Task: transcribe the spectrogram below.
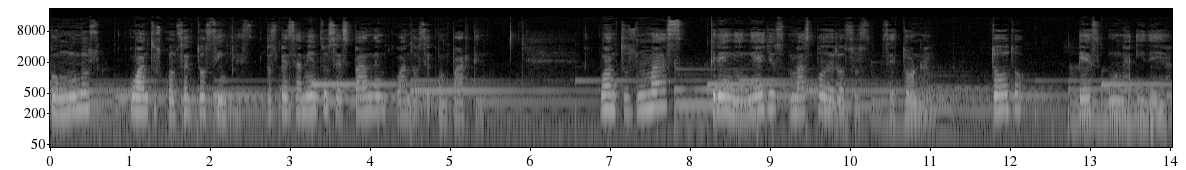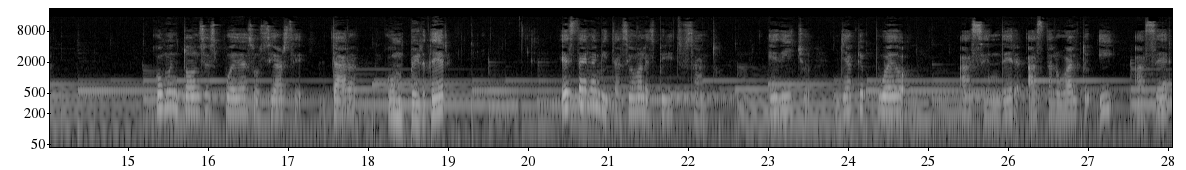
con unos cuantos conceptos simples. Los pensamientos se expanden cuando se comparten. Cuantos más creen en ellos, más poderosos se tornan. Todo es una idea. ¿Cómo entonces puede asociarse dar con perder? Esta es la invitación al Espíritu Santo. He dicho, ya que puedo ascender hasta lo alto y hacer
